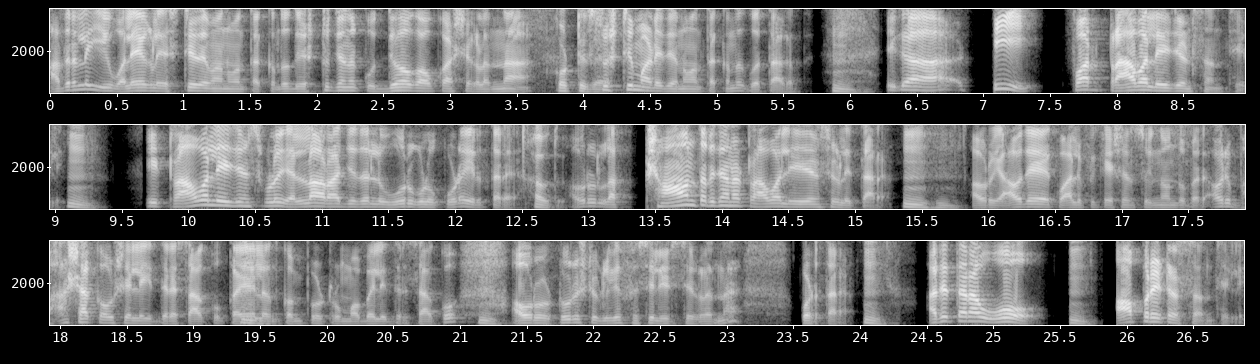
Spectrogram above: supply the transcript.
ಅದರಲ್ಲಿ ಈ ವಲಯಗಳು ಎಷ್ಟಿದೆ ಅನ್ನುವಂತಕ್ಕಂಥದ್ದು ಎಷ್ಟು ಜನಕ್ಕೆ ಉದ್ಯೋಗ ಅವಕಾಶಗಳನ್ನ ಕೊಟ್ಟಿದೆ. ಸೃಷ್ಟಿ ಮಾಡಿದೆ ಅನ್ನುವಂತಕ್ಕಂಥದ್ದು ಗೊತ್ತಾಗುತ್ತೆ. ಈಗ ಟಿ ಫಾರ್ ಟ್ರಾವೆಲ್ ಏಜೆಂಟ್ಸ್ ಅಂತ ಹೇಳಿ ಈ ಟ್ರಾವೆಲ್ ಏಜೆಂಟ್ಸ್ಗಳು ಎಲ್ಲ ರಾಜ್ಯದಲ್ಲಿ ಊರುಗಳು ಕೂಡ ಇರ್ತಾರೆ. ಹೌದು. ಅವರು ಲಕ್ಷಾಂತರ ಜನ ಟ್ರಾವೆಲ್ ಏಜೆಂಟ್ಸ್ಗಳಿರ್ತಾರೆ ಹ್ಮ್ ಅವ್ರು ಯಾವುದೇ ಕ್ವಾಲಿಫಿಕೇಶನ್ಸ್ ಇನ್ನೊಂದು ಬರ ಅವ್ರಿಗೆ ಭಾಷಾ ಕೌಶಲ್ಯ ಇದ್ದರೆ ಸಾಕು ಕೈಯಲ್ಲಿ ಒಂದು ಕಂಪ್ಯೂಟರ್ ಮೊಬೈಲ್ ಇದ್ದರೆ ಸಾಕು. ಅವರು ಟೂರಿಸ್ಟ್ಗಳಿಗೆ ಫೆಸಿಲಿಟೀಸ್ಗಳನ್ನ ಕೊಡ್ತಾರೆ. ಅದೇ ಥರ ಓ ಆಪರೇಟರ್ಸ್ ಅಂತ ಹೇಳಿ.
